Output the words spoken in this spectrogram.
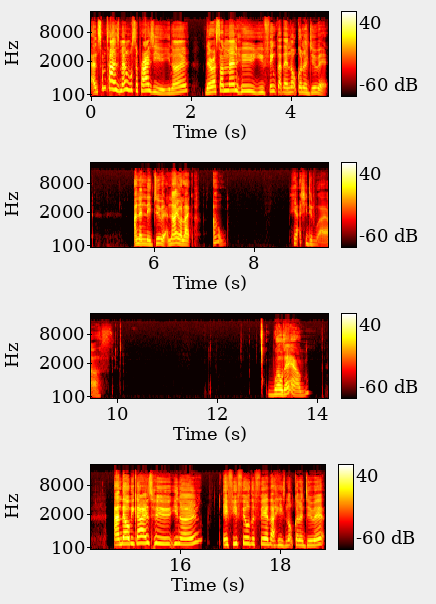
And sometimes men will surprise you, you know? There are some men who you think that they're not going to do it and then they do it. And now you're like, oh, he actually did what I asked. Well, damn. And there'll be guys who, you know, if you feel the fear that he's not going to do it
